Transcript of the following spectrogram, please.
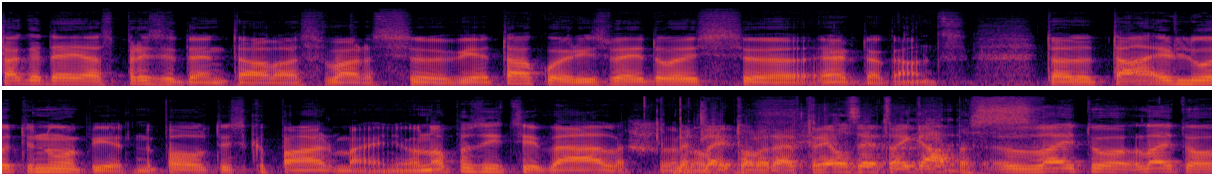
tagadējās prezidentālās varas vietā, ko ir izveidojis uh, Erdogans. Tātad tā ir ļoti nopietna politiska pārmaiņa, un opozīcija vēlas šo. Bet, lai to varētu realizēt, vajag abas. Lai to, lai to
